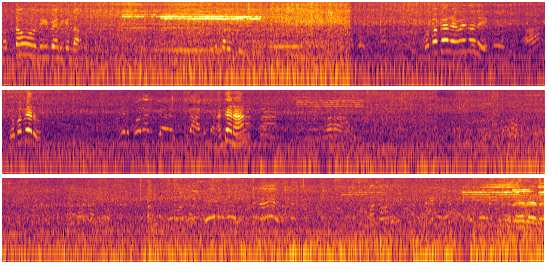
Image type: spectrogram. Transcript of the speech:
మొత్తం దిగిపోయింది కింద. పరిస్థితి. గొప్ప పేరు ఏమైంది గొప్ప పేరు? అంతేనా? അതെ അതെ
